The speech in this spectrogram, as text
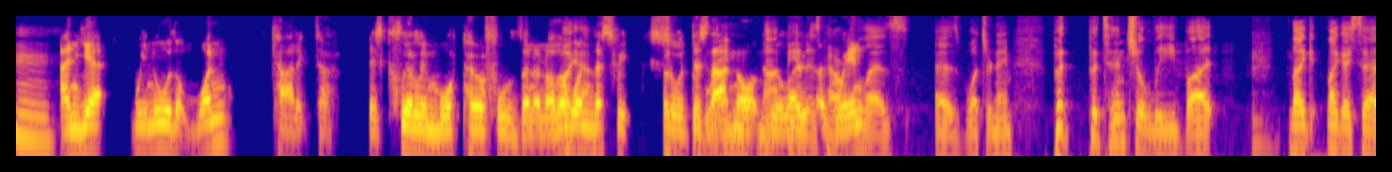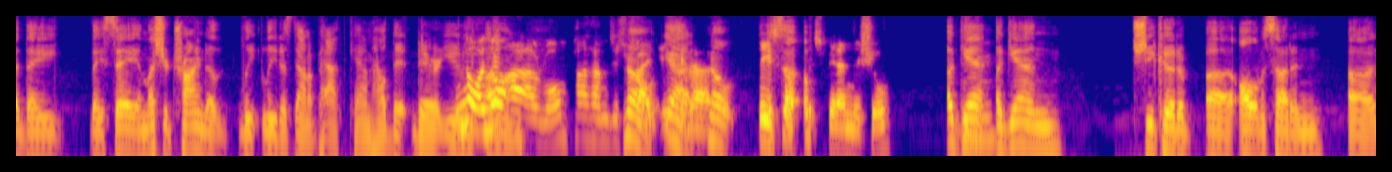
Mm. And yet we know that one character is clearly more powerful than another Oh, yeah. one this week. So Ag- does that Egwene not, rule out as powerful Gwen? as as what's her name? Pot- potentially, but like like I said, they they say unless you're trying to lead, lead us down a path, Cam, how da- dare you? No, Um, not a wrong path. I'm just no, trying to yeah, kinda no. say it's stuff a- that's been in the show. Again, Mhm. again, she could have uh, all of a sudden uh,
